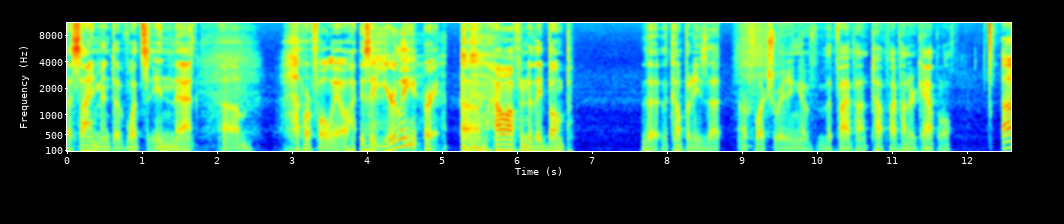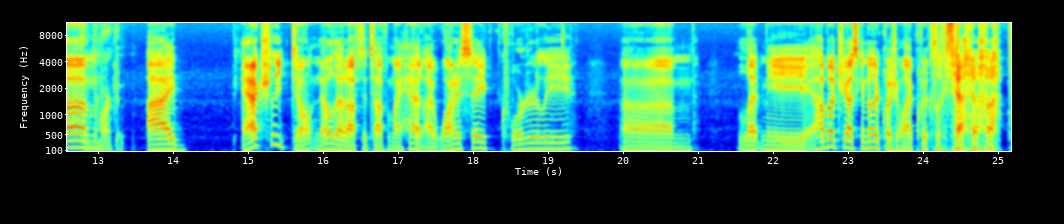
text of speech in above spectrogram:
assignment of what's in that um, portfolio? Is it yearly, or um, how often do they bump the the companies that are fluctuating of the five top 500 capital um, the market? I actually don't know that off the top of my head. I want to say quarterly. Um, let me. How about you ask another question while I quick look that up?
